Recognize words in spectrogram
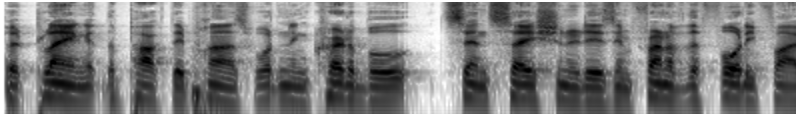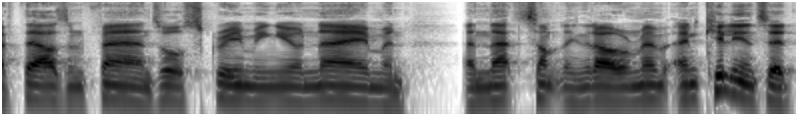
but playing at the Parc des Princes, what an incredible sensation it is in front of the 45,000 fans all screaming your name. And, and that's something that I'll remember. And Kylian said,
